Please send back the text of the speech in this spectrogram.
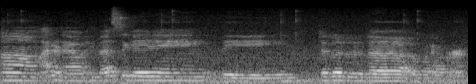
um, I don't know, investigating the da da da da or whatever.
